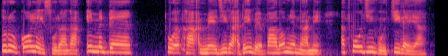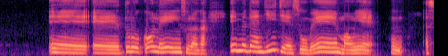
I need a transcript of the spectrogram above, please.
သူတို့ကောလိပ်ဆိုတာကအင်မတန် ထိုအခါအမေကြီးကအတိတ်ပဲပါသောမျက်နှာနဲ့အဖိုးကြီးကိုကြည့်လိုက်ရာအဲအဲသူတို့ကောလိပ်ဆိုတာကအင်မတန်ကြီးကျယ်ဆိုပဲမောင်ရဲ့ဟုအစ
